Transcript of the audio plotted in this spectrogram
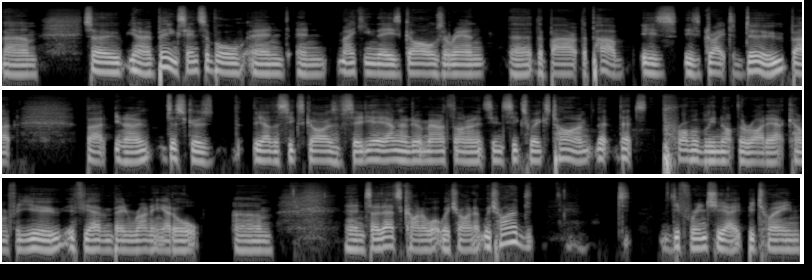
Um, so you know, being sensible and and making these goals around the the bar at the pub is is great to do, but but you know, just because the other six guys have said, "Yeah, I'm going to do a marathon and it's in six weeks' time," that that's probably not the right outcome for you if you haven't been running at all. Um, and so that's kind of what we're trying to we're trying to d- differentiate between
